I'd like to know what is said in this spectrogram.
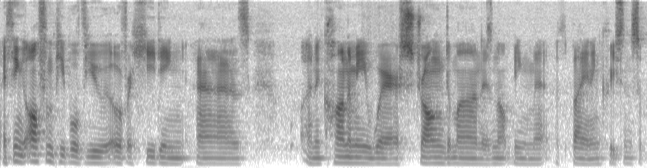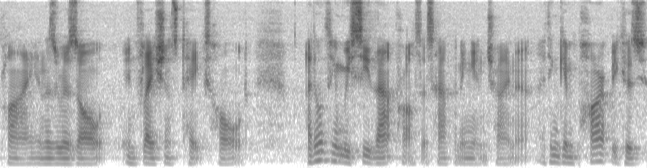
I think often people view overheating as an economy where strong demand is not being met by an increase in supply, and as a result, inflation takes hold. I don't think we see that process happening in China. I think in part because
